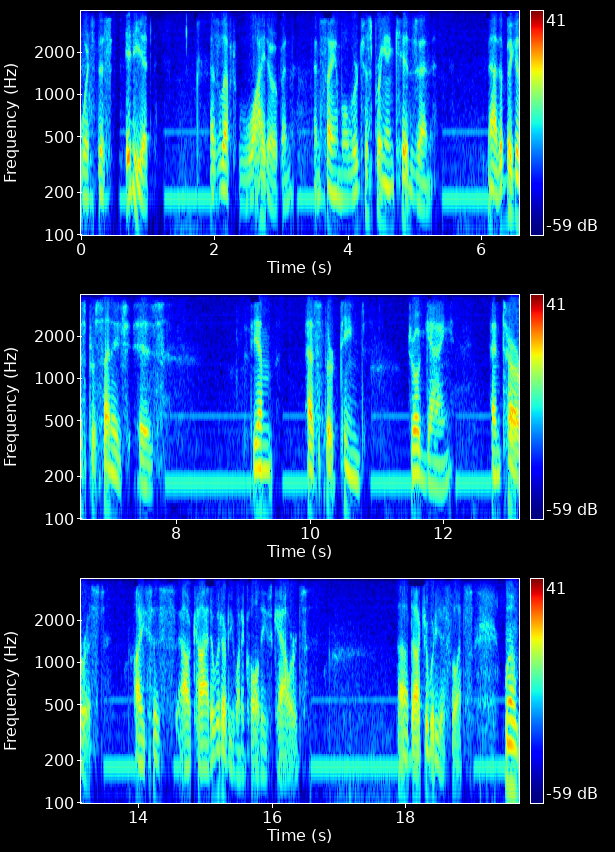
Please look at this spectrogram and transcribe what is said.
which this idiot has left wide open, and saying, well, we're just bringing kids in. Now, the biggest percentage is the MS-13 drug gang and terrorists, ISIS, Al-Qaeda, whatever you want to call these cowards. Uh, doctor, what are your thoughts? Well,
